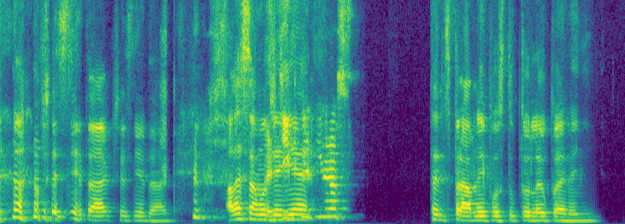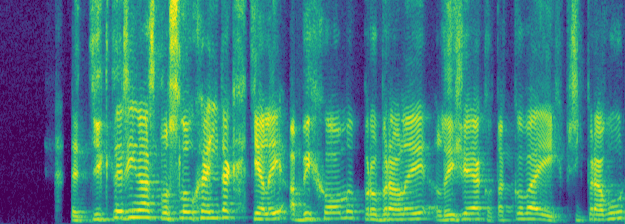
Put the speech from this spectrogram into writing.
Přesně tak, přesně tak. Ale samozřejmě ten správný postup tohle úplně není. Ti, kteří nás poslouchají, tak chtěli, abychom probrali lyže jako takové, jejich přípravu.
